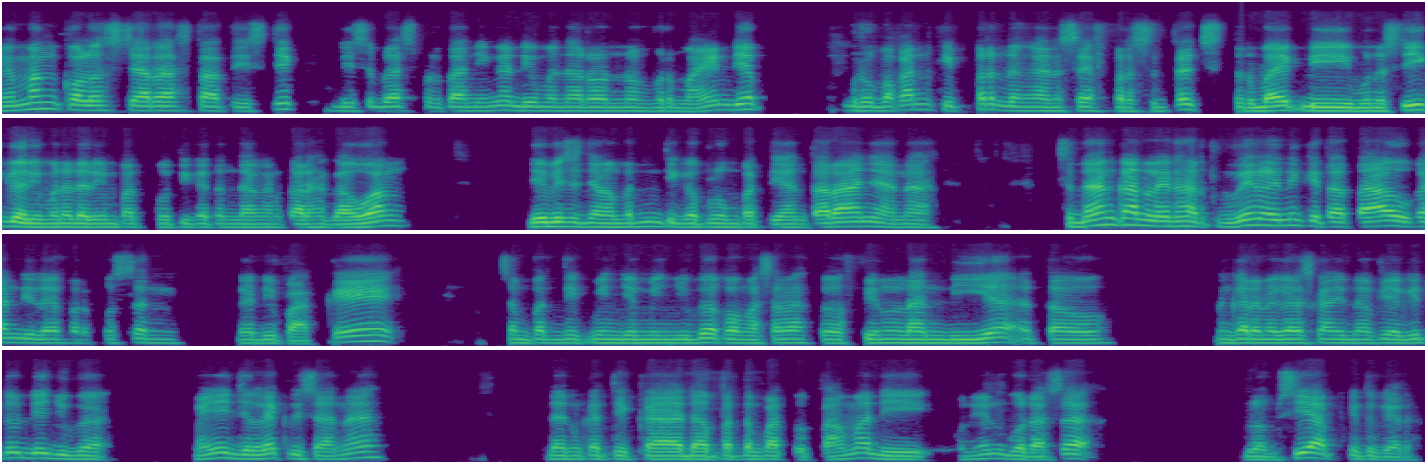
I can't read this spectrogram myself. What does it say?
memang kalau secara statistik di 11 pertandingan di mana Ronov bermain dia merupakan kiper dengan save percentage terbaik di Bundesliga di mana dari 43 tendangan ke arah gawang dia bisa nyelamatin 34 di antaranya. Nah, sedangkan Leonhard Grill ini kita tahu kan di Leverkusen nggak dipakai, sempat dipinjemin juga kalau nggak salah ke Finlandia atau negara-negara Skandinavia gitu dia juga mainnya jelek di sana dan ketika dapat tempat utama di Union gue rasa belum siap gitu Ger.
